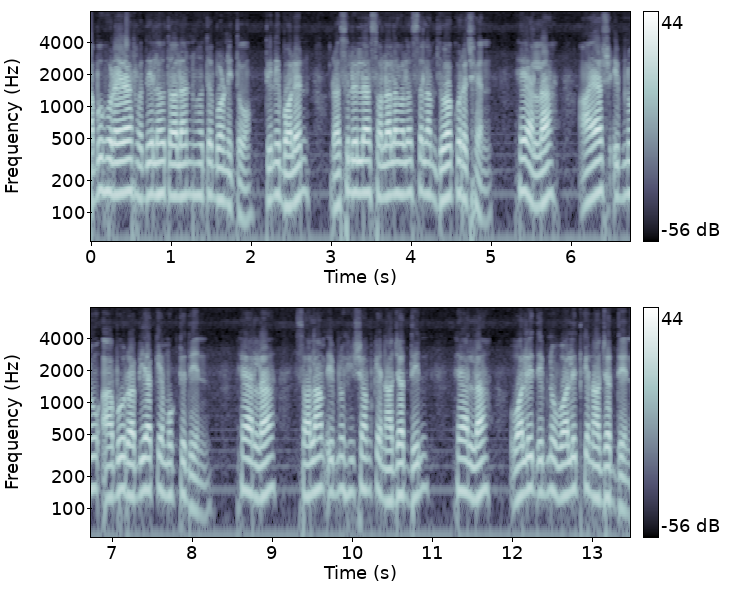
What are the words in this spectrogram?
আবু হুরাইরা হদিল্লাহ তাল্লাহ্ন হতে বর্ণিত। তিনি বলেন, রসুলুল্লাহ সাল্লাহ সাল্লাম দোয়া করেছেন, হে আল্লাহ আয়াস ইবনু আবু রাবিয়াকে মুক্তি দিন। হে আল্লাহ, সালাম ইবনু হিসামকে নাজাদ দিন। হে আল্লাহ, ওয়ালিদ ইবনু ওয়ালিদকে নাজাদ দিন।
